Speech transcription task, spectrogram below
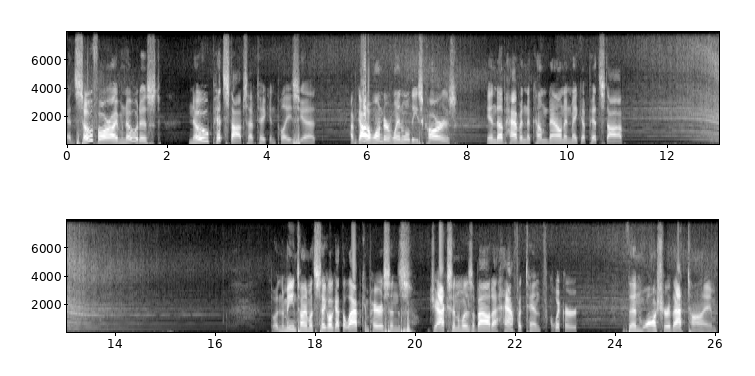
And so far I've noticed no pit stops have taken place yet. I've got to wonder when will these cars end up having to come down and make a pit stop But in the meantime, let's take a look at the lap comparisons. Jackson was about a half a tenth quicker than Washer that time.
